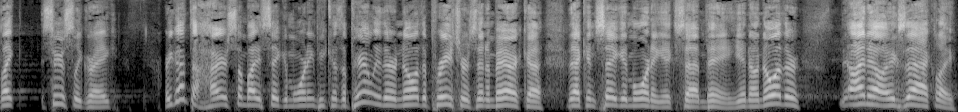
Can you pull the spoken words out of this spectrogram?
Like seriously, Greg. Are you going to to hire somebody to say good morning? Because apparently there are no other preachers in America that can say good morning except me. You know, no other. I know, exactly.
